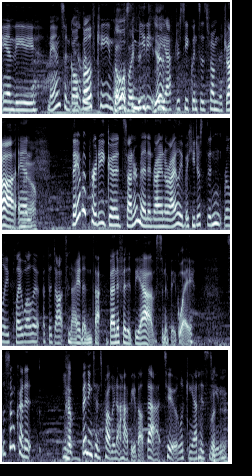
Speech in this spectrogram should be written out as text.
and the Manson goal Yeah, both came both, almost I think, immediately yeah. after sequences from the draw, and Yeah. they have a pretty good centerman in Ryan O'Reilly, but he just didn't really play well at, at the dot tonight, and that benefited the Avs in a big way. So some credit. You know, Binnington's probably not happy about that too. Looking at his team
